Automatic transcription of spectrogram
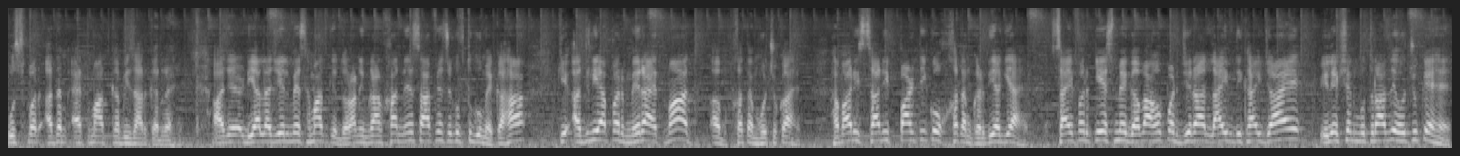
उस पर अदम एतमाद का भी इजहार कर रहे हैं। आज अडियाला जेल में समात के दौरान इमरान खान ने साफियों से गुफ्तु में कहा कि अदलिया पर मेरा एतमाद अब खत्म हो चुका है। हमारी सारी पार्टी को खत्म कर दिया गया है। साइफर केस में गवाहों पर जिरा लाइव दिखाई जाए, इलेक्शन मुतराजे हो चुके हैं।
